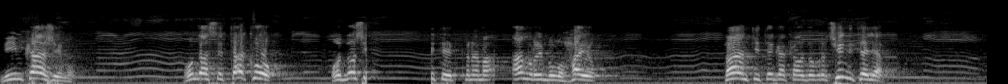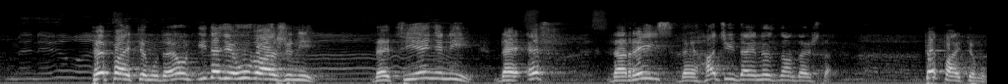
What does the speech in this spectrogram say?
Mi im kažemo, onda se tako odnosite prema Amru ibn Luhaju, pamtite ga kao dobročinitelja, tepajte mu da je on i dalje uvaženi, da je cijenjeni, da je F, da rejs, da je hađi, da je ne znam da je šta. Tepajte mu.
